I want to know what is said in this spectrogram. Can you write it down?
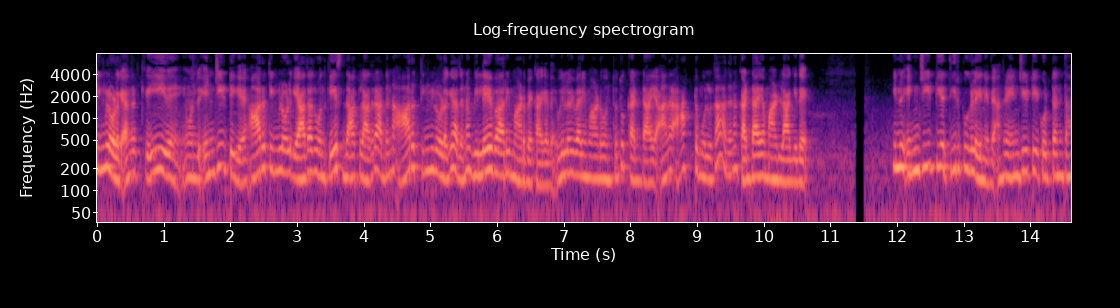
ತಿಂಗಳೊಳಗೆ, ಅಂದರೆ ಈ ಒಂದು ಎನ್ ಜಿ ಟಿಗೆ ಆರು ತಿಂಗಳೊಳಗೆ ಯಾವುದಾದ್ರೂ ಒಂದು ಕೇಸ್ ದಾಖಲಾದರೆ ಅದನ್ನು ಆರು ತಿಂಗಳೊಳಗೆ ಅದನ್ನು ವಿಲೇವಾರಿ ಮಾಡಬೇಕಾಗಿದೆ. ವಿಲೇವಾರಿ ಮಾಡುವಂಥದ್ದು ಕಡ್ಡಾಯ. ಅಂದರೆ ಆ್ಯಕ್ಟ್ ಮೂಲಕ ಅದನ್ನು ಕಡ್ಡಾಯ ಮಾಡಲಾಗಿದೆ. ಇನ್ನು ಎನ್ ಜಿ ಟಿಯ ತೀರ್ಪುಗಳೇನಿದೆ? ಅಂದರೆ ಎನ್ ಜಿ ಟಿ ಕೊಟ್ಟಂತಹ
